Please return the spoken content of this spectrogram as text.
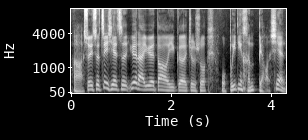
啊，所以说这些是越来越到一个就是说我不一定很表现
